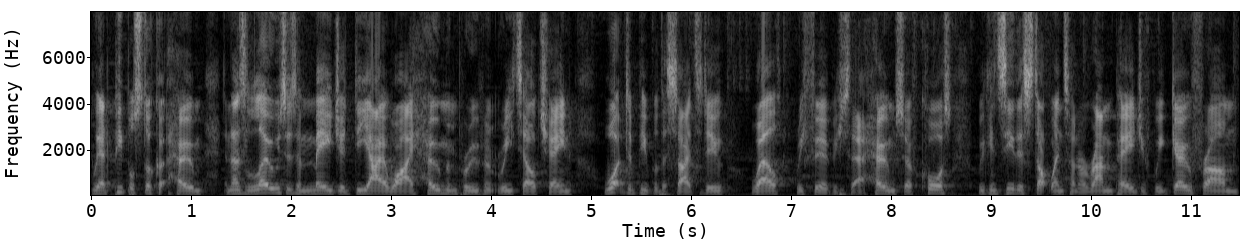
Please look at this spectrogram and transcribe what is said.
We had people stuck at home, and as Lowe's is a major DIY home improvement retail chain, what did people decide to do? Well, refurbish their home. So, of course, we can see the stock went on a rampage. If we go from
